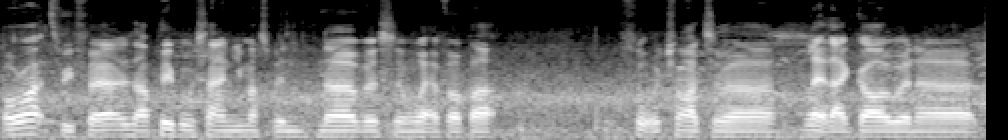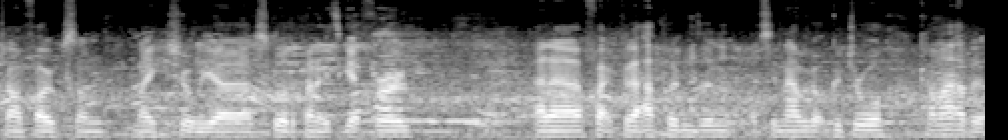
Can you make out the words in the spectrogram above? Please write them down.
all right to be fair. Uh, People were saying you must have been nervous and whatever, but thought we tried to uh, let that go and uh, try and focus on making sure we uh, scored a penalty to get through. And uh, thankfully that happened, and obviously now we've got a good draw come out of it.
